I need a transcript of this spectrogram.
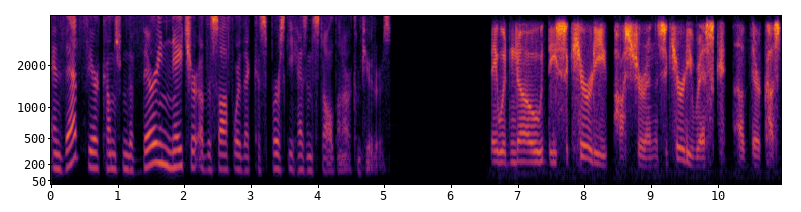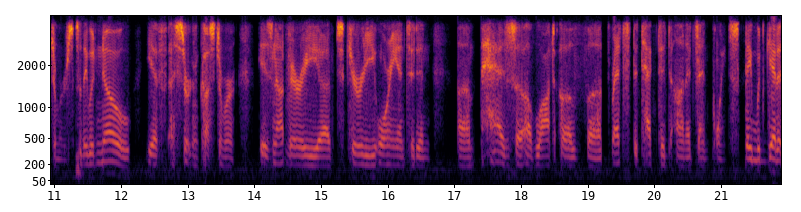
And that fear comes from the very nature of the software that Kaspersky has installed on our computers. They would know the security posture and the security risk of their customers. So they would know if a certain customer is not very uh, security oriented and um, has a lot of uh, threats detected on its endpoints. They would get a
